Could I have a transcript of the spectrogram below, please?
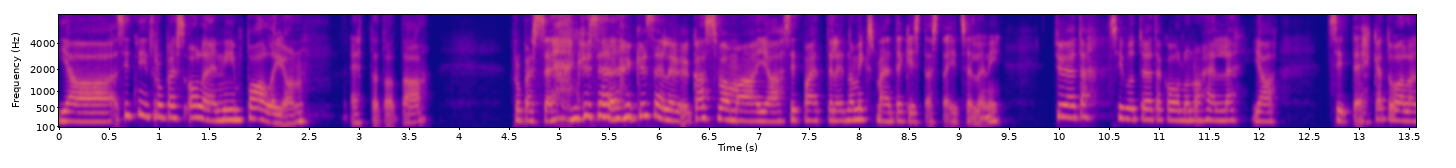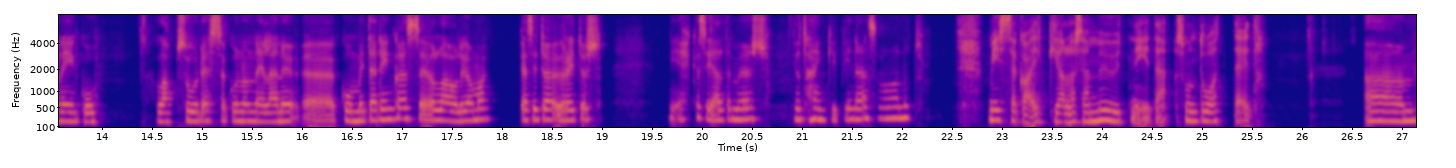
Ja sit niitä rupesi olemaan niin paljon, että tota, rupesi se kysely kasvamaan ja sitten mä ajattelin, että no miksi mä en tekisi tästä itselleni työtä, sivutyötä koulun ohelle ja sitten ehkä tuolla niin kuin lapsuudessa, kun on elänyt kummitädin kanssa, jolla oli oma käsityöyritys, niin ehkä sieltä myös jotain kipinää saanut. Missä kaikkialla sä myyt niitä sun tuotteita? Um,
